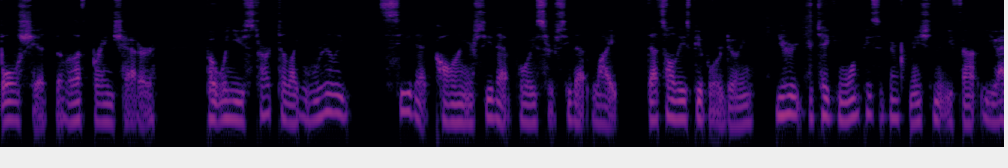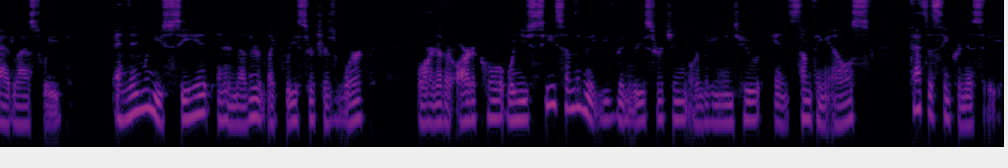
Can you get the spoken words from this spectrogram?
bullshit, the left brain chatter. But when you start to like really see that calling or see that voice or see that light, that's all these people are doing. You're, you're taking one piece of information that you found you had last week. And then when you see it in another like researcher's work or another article, when you see something that you've been researching or looking into in something else, that's a synchronicity.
